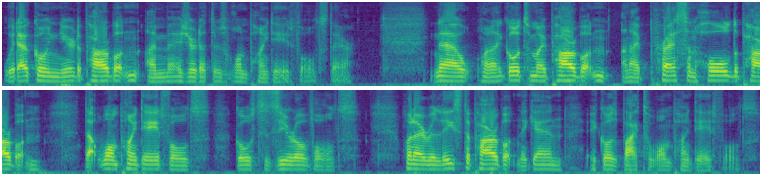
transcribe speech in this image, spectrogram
without going near the power button, I measure that there's 1.8 volts there. Now, when I go to my power button and I press and hold the power button, that 1.8 volts goes to 0 volts. When I release the power button again, it goes back to 1.8 volts.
